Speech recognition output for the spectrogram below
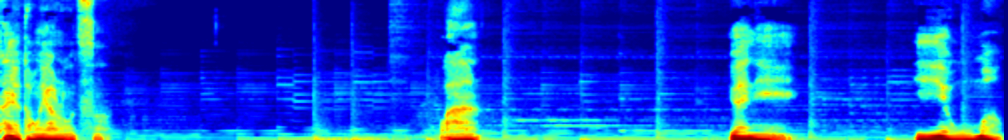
他也同样如此。晚安，愿你一夜无梦。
